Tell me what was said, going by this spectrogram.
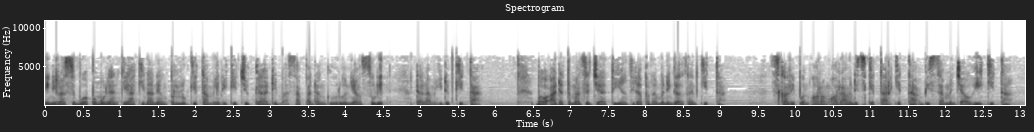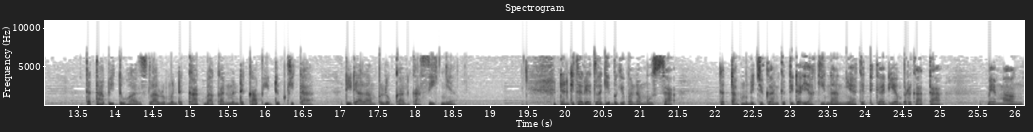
Inilah sebuah pemulihan keyakinan yang perlu kita miliki juga di masa padang gurun yang sulit dalam hidup kita. Bahwa ada teman sejati yang tidak pernah meninggalkan kita Sekalipun orang-orang di sekitar kita bisa menjauhi kita, tetapi Tuhan selalu mendekat bahkan mendekap hidup kita di dalam pelukan kasihnya. Dan kita lihat lagi bagaimana Musa tetap menunjukkan ketidakyakinannya ketika dia berkata, memang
